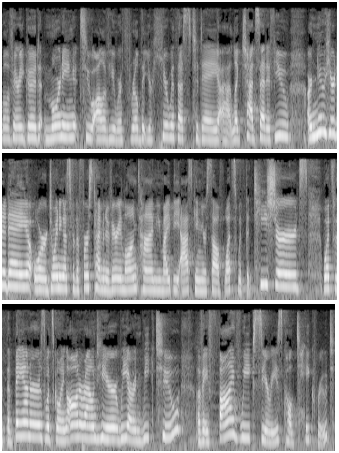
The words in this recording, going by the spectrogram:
Well, a very good morning to all of you. We're thrilled that you're here with us today. Uh, like Chad said, if you are new here today or joining us for the first time in a very long time, you might be asking yourself, what's with the t shirts? What's with the banners? What's going on around here? We are in week two of a five week series called Take Root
